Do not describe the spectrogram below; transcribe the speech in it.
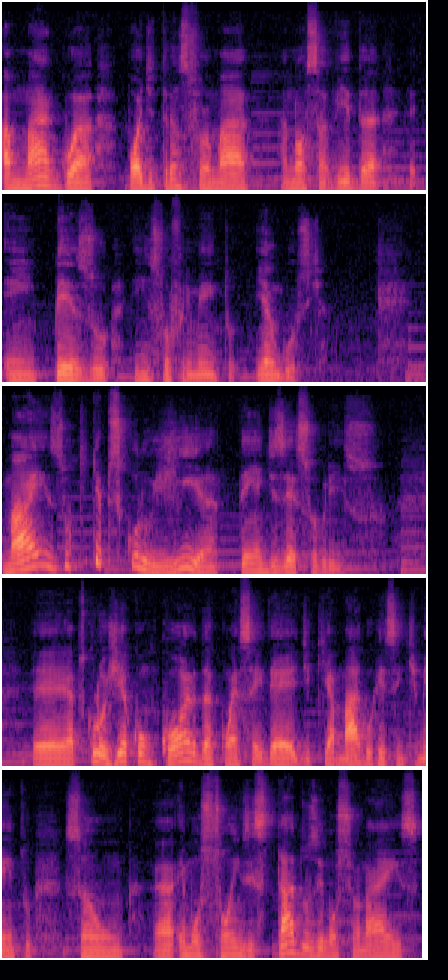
a mágoa pode transformar a nossa vida em peso, em sofrimento e angústia. Mas o que a psicologia tem a dizer sobre isso? É, a psicologia concorda com essa ideia de que a mágoa e o ressentimento são é, emoções, estados emocionais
